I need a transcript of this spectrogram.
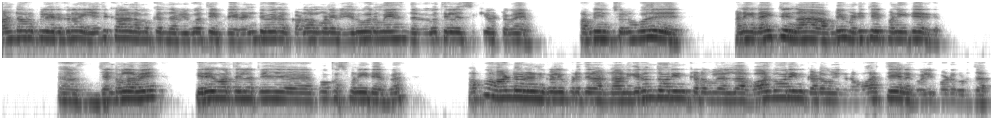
ஆண்டவருக்குள்ள இருக்கிறோம். எதுக்காக நமக்கு இந்த விபத்து? இப்படி ரெண்டு பேரும் கணவன் மனைவி இருவருமே இந்த விபத்துல சிக்கி விட்டோமே அப்படின்னு சொல்லும்போது அன்னைக்கு நைட்டு நான் அப்படியே மெடிடேட் பண்ணிக்கிட்டே இருக்கேன். ஜென்ரலாகவே இறைவார்த்தையில பே ஃபோக்கஸ் பண்ணிக்கிட்டே இருப்பேன். அப்போ ஆண்டவர் எனக்கு வெளிப்படுத்தினார். நான் இறந்தோரின் கடவுள் அல்ல வாழ்வோரின் கடவுள்ங்கிற வார்த்தையை எனக்கு வெளிப்பாடு கொடுத்தார்.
